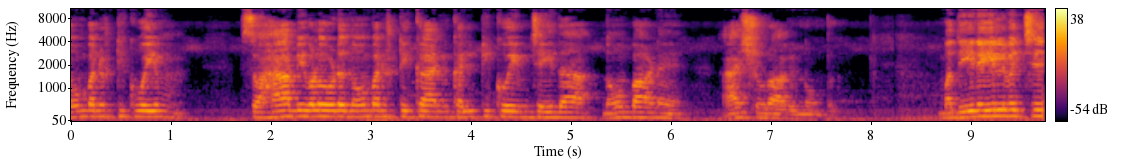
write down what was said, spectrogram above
നോമ്പനുഷ്ഠിക്കുകയും സ്വഹാബികളോട് നോമ്പനുഷ്ഠിക്കാൻ കൽപ്പിക്കുകയും ചെയ്ത നോമ്പാണ് ആഷുറ നോമ്പ്. മദീനയിൽ വെച്ച്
